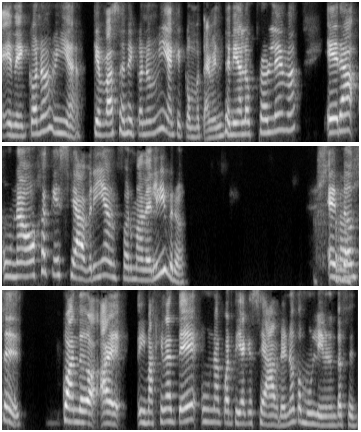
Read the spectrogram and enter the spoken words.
en economía. ¿Qué pasa en economía? Que como también tenía los problemas, era una hoja que se abría en forma de libro. Entonces, cuando, imagínate una cuartilla que se abre, ¿no? Como un libro. Entonces,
